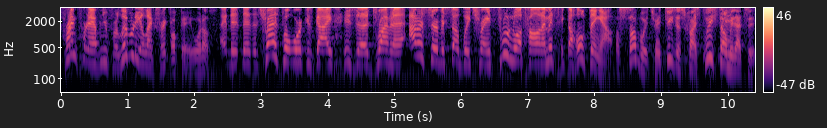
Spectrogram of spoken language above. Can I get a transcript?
Frankfort Avenue for Liberty Electric. Okay, what else? Uh, The, the, the transport workers guy is uh, driving an out-of-service subway train through North Holland. I meant to take the whole thing out. A subway train. Jesus Christ, please tell me that's it.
